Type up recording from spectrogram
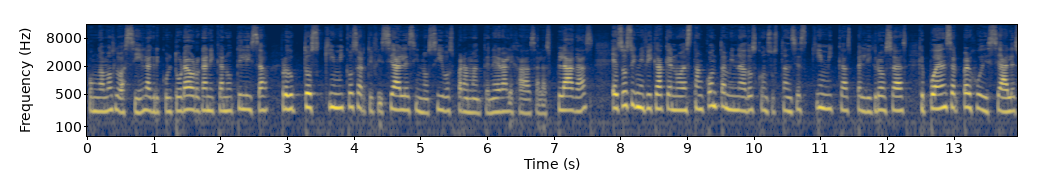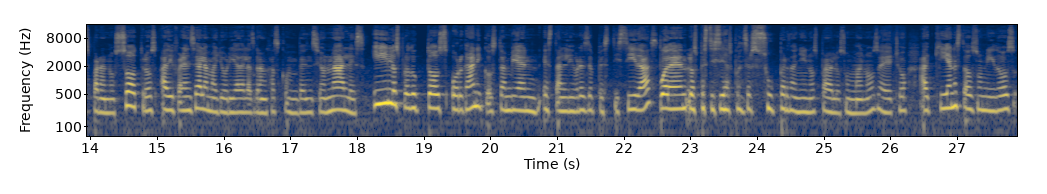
pongámoslo así, la agricultura orgánica no utiliza productos químicos artificiales y nocivos para mantener alejadas a las plagas. Eso significa que no están contaminados con sustancias químicas peligrosas que pueden ser perjudiciales para nosotros, a diferencia de la mayoría de las granjas convencionales. Y los productos orgánicos también están libres de pesticidas. Pueden, los pesticidas pueden ser súper dañinos para los humanos. De hecho, aquí en Estados Unidos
